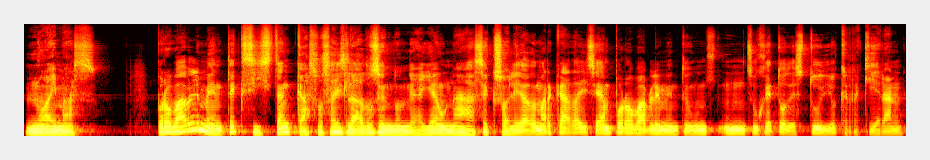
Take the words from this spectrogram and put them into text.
No hay más. Probablemente existan casos aislados en donde haya una sexualidad marcada y sean probablemente un, sujeto de estudio que requieran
